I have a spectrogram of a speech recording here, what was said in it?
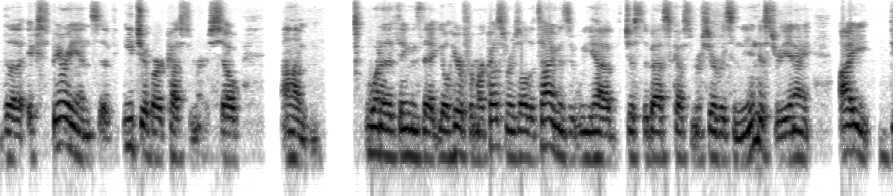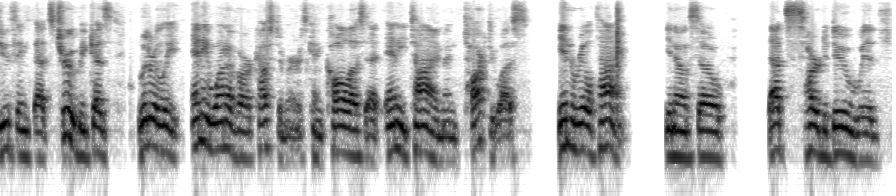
the experience of each of our customers. So, um, one of the things that you'll hear from our customers all the time is that we have just the best customer service in the industry, and I I do think that's true because literally any one of our customers can call us at any time and talk to us in real time. You know, so that's hard to do with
